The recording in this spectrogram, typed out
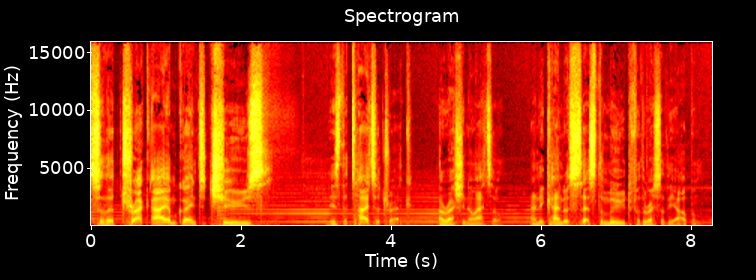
So the track I am going to choose is the title track, Arashi No Ato, and it kind of sets the mood for the rest of the album.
